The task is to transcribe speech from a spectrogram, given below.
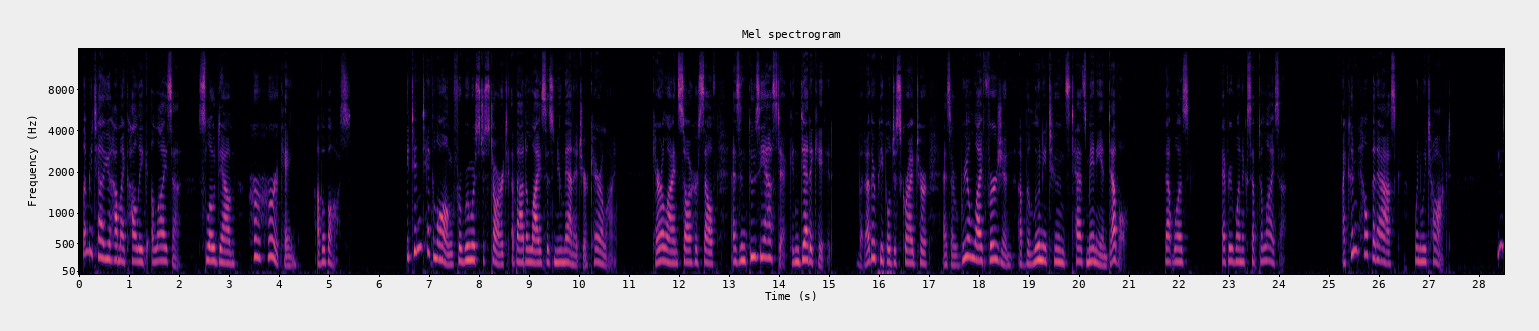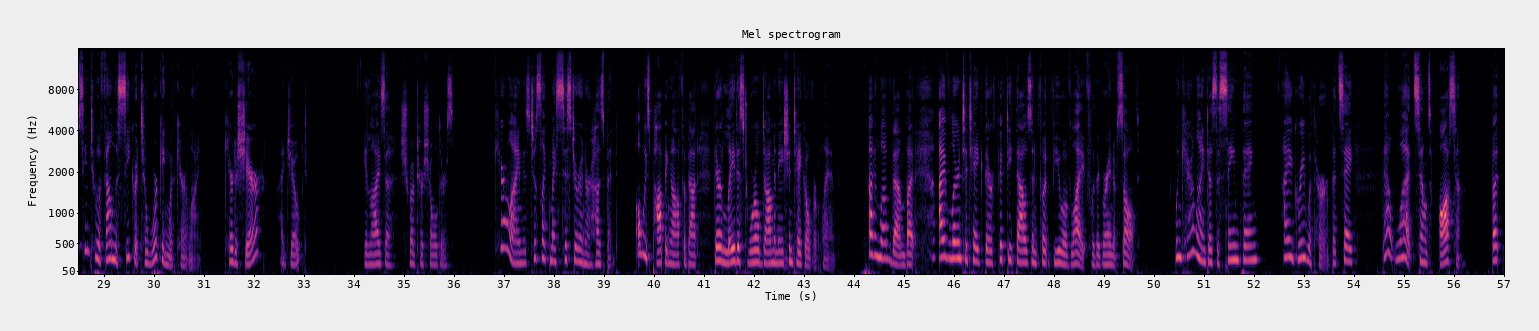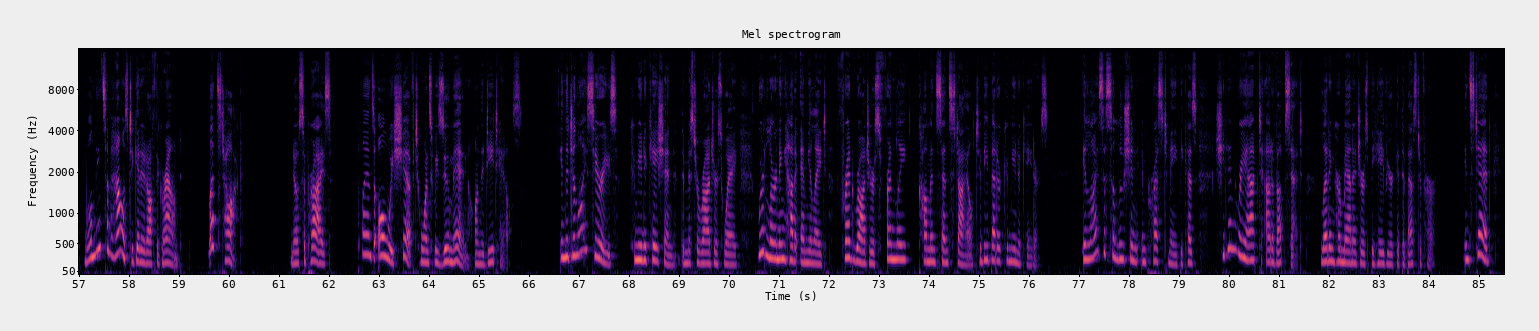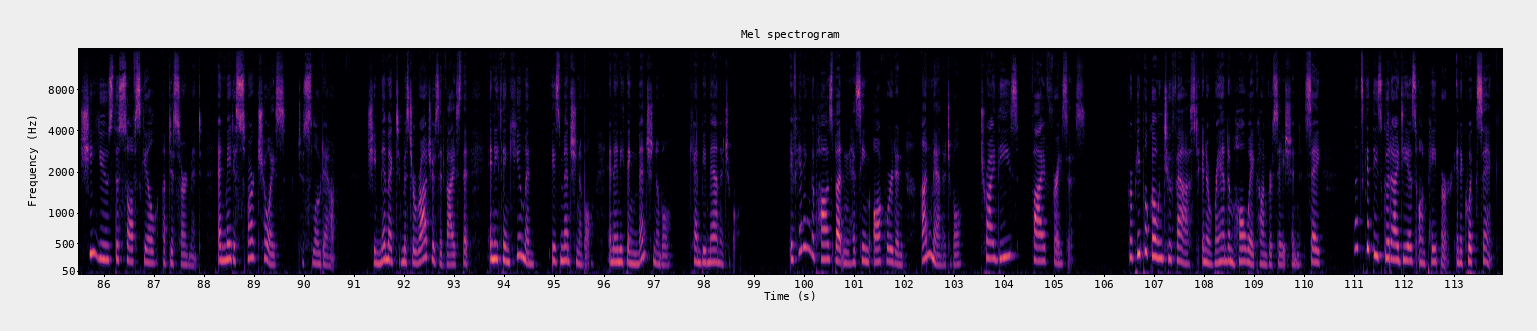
Let me tell you how my colleague Eliza slowed down her hurricane of a boss. It didn't take long for rumors to start about Eliza's new manager, Caroline. Caroline saw herself as enthusiastic and dedicated, but other people described her as a real life version of the Looney Tunes Tasmanian Devil. That was everyone except Eliza. I couldn't help but ask when we talked, You seem to have found the secret to working with Caroline. Care to share? I joked. Eliza shrugged her shoulders. Caroline is just like my sister and her husband, always popping off about their latest world domination takeover plan. I love them, but I've learned to take their 50,000 foot view of life with a grain of salt. When Caroline does the same thing, I agree with her, but say, that what sounds awesome, but we'll need some hows to get it off the ground. Let's talk. No surprise, plans always shift once we zoom in on the details. In the July series, Communication the Mr. Rogers Way, we're learning how to emulate Fred Rogers' friendly, common sense style to be better communicators. Eliza's solution impressed me because she didn't react out of upset, letting her manager's behavior get the best of her. Instead, she used the soft skill of discernment and made a smart choice to slow down. She mimicked Mr. Rogers' advice that anything human is mentionable and anything mentionable can be manageable. If hitting the pause button has seemed awkward and unmanageable, try these five phrases. For people going too fast in a random hallway conversation, say, Let's get these good ideas on paper in a quick sync.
